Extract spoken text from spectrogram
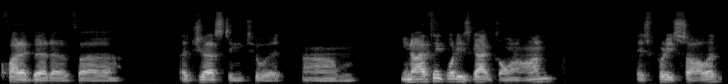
quite a bit of uh, adjusting to it. Um, you know, I think what he's got going on is pretty solid.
